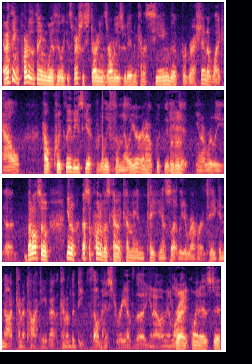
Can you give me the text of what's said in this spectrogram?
and i think part of the thing with like especially starting as early as we did and kind of seeing the progression of like how how quickly these get really familiar and how quickly they Mhm. get you know really uh, but also you know that's the point of us kind of coming and taking a slightly irreverent take and not kind of talking about kind of the deep film history of the you know i mean a lot of the point is to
